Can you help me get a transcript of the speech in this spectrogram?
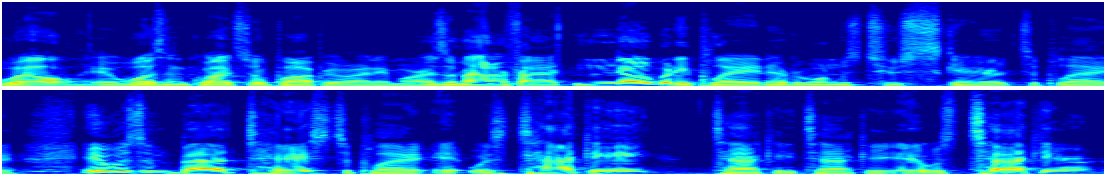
Well, it wasn't quite so popular anymore. As a matter of fact, nobody played. Everyone was too scared to play. It was in bad taste to play. It was tacky, tacky, tacky. It was tackier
